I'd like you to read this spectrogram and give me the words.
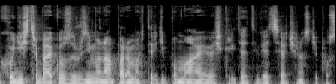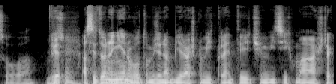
chodíš třeba jako s různýma nápadama, které ti pomáhají veškeré ty ty věci a činnosti posouvat. Že, asi to není jenom o tom, že nabíráš nový klienty, čím víc jich máš, tak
